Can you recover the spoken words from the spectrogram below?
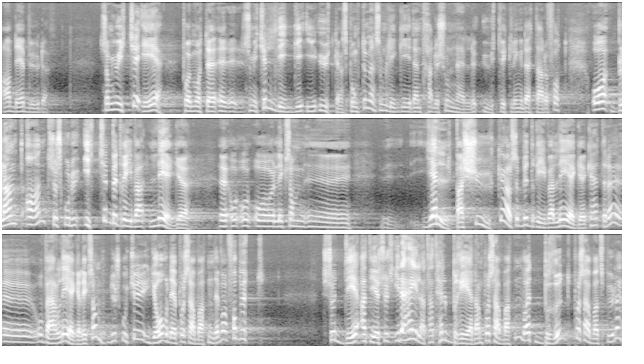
av det budet. Som jo ikke er på en måte, eh, som ikke ligger i utgangspunktet, men som ligger i den tradisjonelle utviklingen dette hadde fått. Og Blant annet så skulle du ikke bedrive lege eh, og, og, og liksom eh, hjelpe syke, altså bedrive lege Hva heter det? Å være lege, liksom. Du skulle ikke gjøre det på sabbaten. Det var forbudt. Så det at Jesus i det hele tatt helbreda han på sabbaten, var et brudd på sabbatsbudet.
